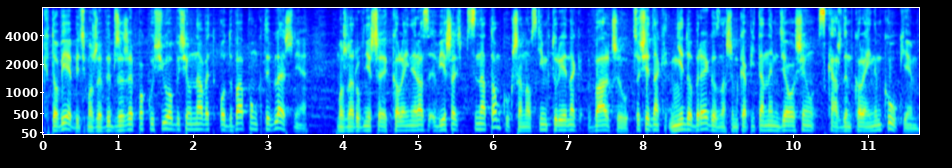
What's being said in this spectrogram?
Kto wie, być może Wybrzeże pokusiłoby się nawet o dwa punkty w Lesznie. Można również kolejny raz wieszać psy na Tomku Krzanowskim, który jednak walczył. Coś jednak niedobrego z naszym kapitanem działo się z każdym kolejnym kółkiem.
